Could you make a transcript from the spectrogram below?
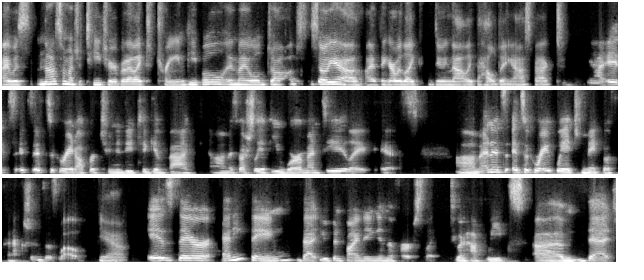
I was not so much a teacher, but I like to train people in my old jobs. So yeah, I think I would like doing that, like the helping aspect. Yeah, it's it's it's a great opportunity to give back, um, especially if you were a mentee. Like it's um and it's it's a great way to make those connections as well. Yeah is there anything that you've been finding in the first like two and a half weeks um, that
